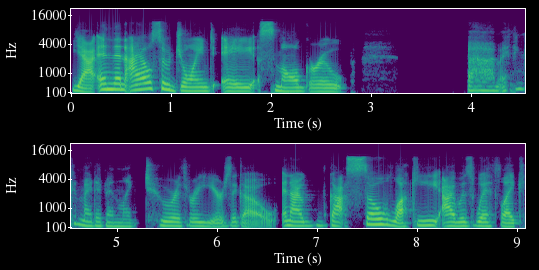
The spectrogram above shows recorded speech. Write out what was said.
Yeah. And then I also joined a small group um, I think it might have been like 2 or 3 years ago, and I got so lucky. I was with, like,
